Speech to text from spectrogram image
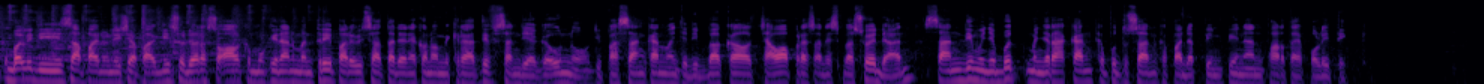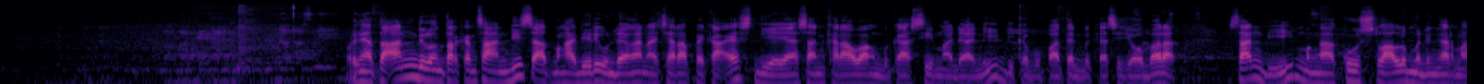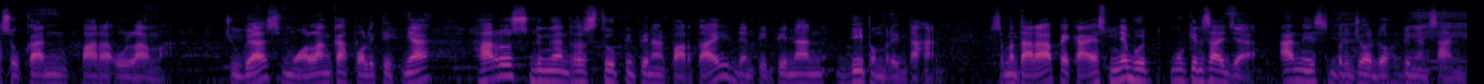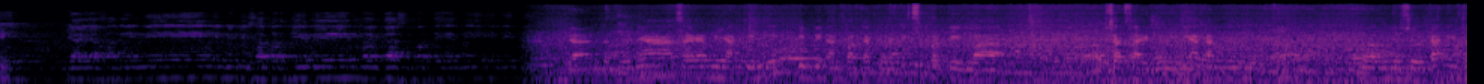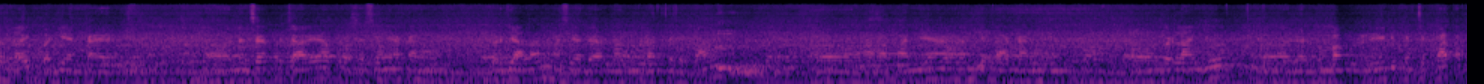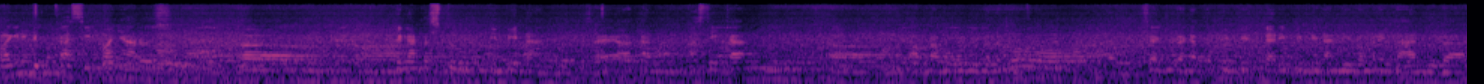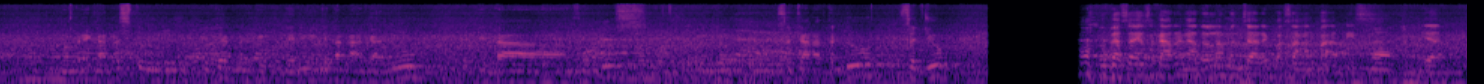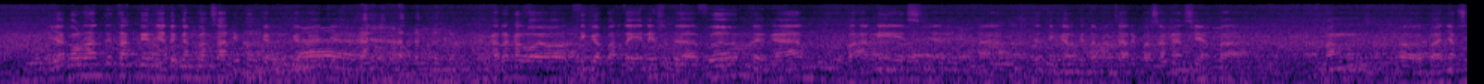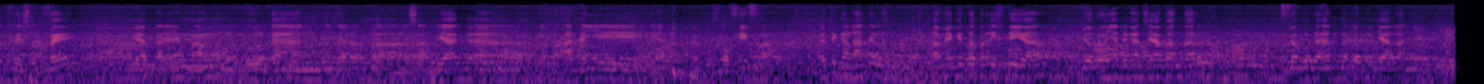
Kembali di Sapa Indonesia Pagi, saudara soal kemungkinan Menteri Pariwisata dan Ekonomi Kreatif Sandiaga Uno dipasangkan menjadi bakal cawapres Anies Baswedan, Sandi menyebut menyerahkan keputusan kepada pimpinan partai politik. Pernyataan dilontarkan Sandi saat menghadiri undangan acara PKS di Yayasan Karawang Bekasi Madani di Kabupaten Bekasi, Jawa Barat. Sandi mengaku selalu mendengar masukan para ulama. Juga semua langkah politiknya harus dengan restu pimpinan partai dan pimpinan di pemerintahan. Sementara PKS menyebut mungkin saja Anies berjodoh dengan Sandi. Dan tentunya saya meyakini pimpinan partai politik seperti Pak Ustaz Saibu ini akan mengusulkan yang terbaik bagi NKRI. Eh, dan saya percaya proses ini akan berjalan masih ada enam bulan ke depan. Uh, harapannya kita akan uh, berlanjut uh, dan pembangunannya dipercepat. Apalagi ini di Bekasi, semuanya harus uh, dengan restu pimpinan. Saya akan pastikan uh, Pak Prabowo juga Legowo, saya juga dapat pimpin dari pimpinan di pemerintahan juga memberikan restu. Itu yang penting. Jadi kita nggak gaduh, kita fokus untuk secara teduh, sejuk Tugas saya sekarang adalah mencari pasangan Pak Anies. Nah. Ya, ya kalau nanti takdirnya dengan Bang Sandi mungkin mungkin Nah. aja. Karena kalau tiga partai ini sudah firm dengan Pak Anies, ya. Nah, itu tinggal kita mencari pasangan siapa. Memang eh, banyak survei-survei di antaranya yang mau mengunggulkan ada Pak Sandiaga, Pak AHY, ya, Bu Kofifa. Ya, tinggal nanti lah. Kami kita berikhtiar, jodohnya dengan siapa ntar mudah-mudahan ketemu jalannya.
